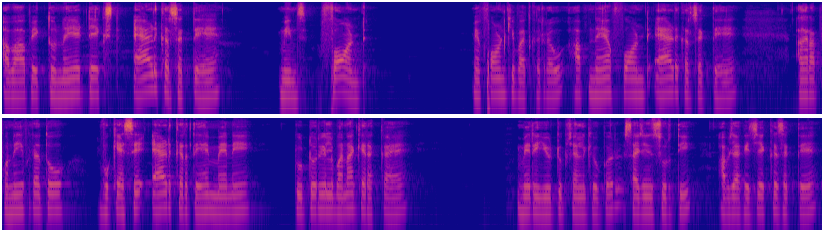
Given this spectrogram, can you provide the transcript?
अब आप एक तो नए टेक्स्ट ऐड कर सकते हैं मीन्स फॉन्ट मैं फ़ॉन्ट की बात कर रहा हूँ, आप नया फॉन्ट ऐड कर सकते हैं। अगर आपको नहीं पता तो वो कैसे ऐड करते हैं, मैंने ट्यूटोरियल बना के रखा है मेरे यूट्यूब चैनल के ऊपर सचिन सुरती आप जाके चेक कर सकते हैं।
